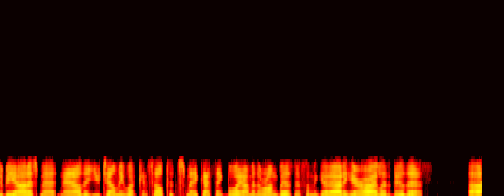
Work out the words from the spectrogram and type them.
To be honest, Matt, now that you tell me what consultants make, I think, boy, I'm in the wrong business. Let me get out of here. All right, let's do this. Uh,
